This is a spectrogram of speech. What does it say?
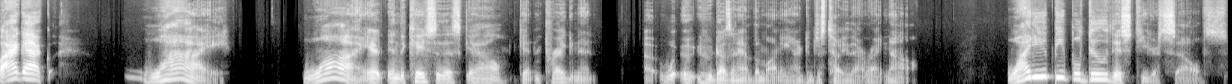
I got why, why in the case of this gal getting pregnant, uh, who doesn't have the money? I can just tell you that right now. Why do you people do this to yourselves?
